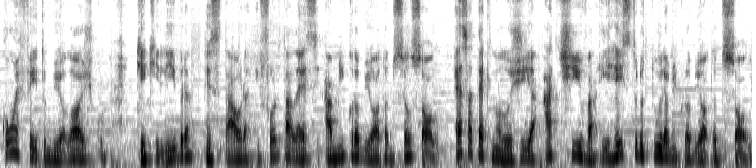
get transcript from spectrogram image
com efeito biológico que equilibra, restaura e fortalece a microbiota do seu solo. Essa tecnologia ativa e reestrutura a microbiota do solo,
